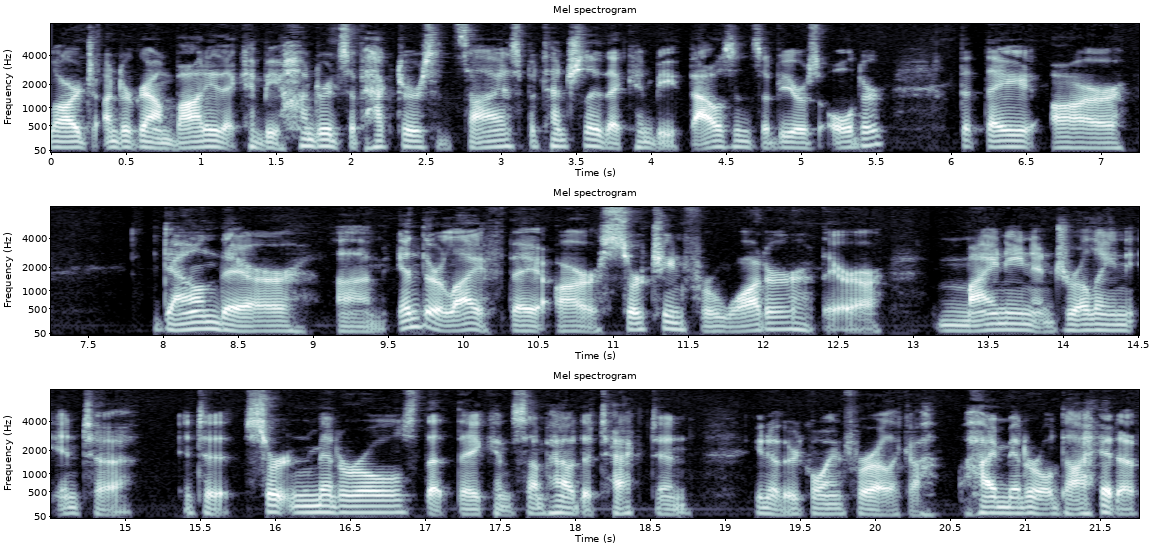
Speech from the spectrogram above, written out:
large underground body that can be hundreds of hectares in size, potentially, that can be thousands of years older, that they are down there um, in their life. They are searching for water, they are mining and drilling into, into certain minerals that they can somehow detect and you know they're going for like a high mineral diet of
